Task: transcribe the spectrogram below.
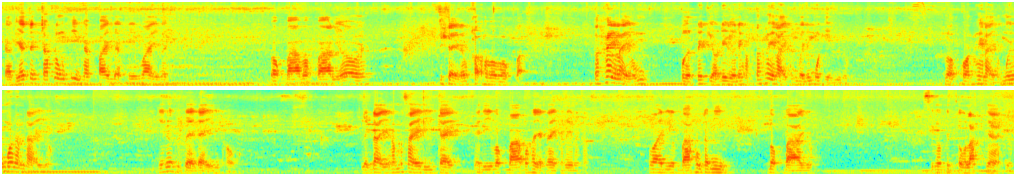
แต่เดี๋ยวจะจับลงทิ้งครับไปแบบนี้ไหวเลยบอกบาบอกบาเดี๋ยวที่ใส่น้ำเขาเอามาบอกบาถ้าให้ไหลผมเปิดไปเกี่ยวได้เลยนะครับถ้าให้ไหลผมไปยังโมเห็นอยู่หลอกก่อนให้ไหลผมไม่มดอันใดอยู่นี่นั่นคือแบบใดเขาอยากได้ครับมาใส่ดีใจไอดีบอกบาบอกเขาอยากได้คนนี้นะครับ วายเดียวบาคงก็มีดอกบาอยู่ซึ่งมันเป็นตัวรักยากอยู่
